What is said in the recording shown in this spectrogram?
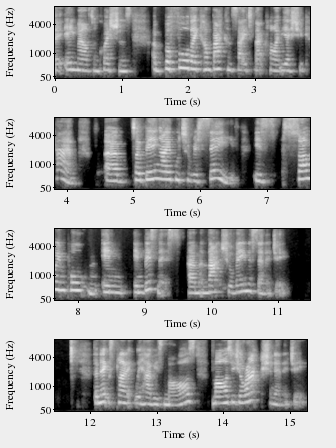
emails and questions uh, before they come back and say to that client yes you can. Uh, so being able to receive is so important in in business um, and that's your venus energy the next planet we have is Mars. Mars is your action energy.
